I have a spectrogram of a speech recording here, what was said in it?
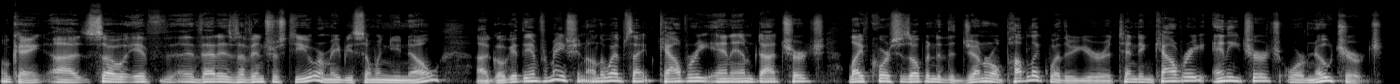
Okay, uh, so if uh, that is of interest to you or maybe someone you know, uh, go get the information on the website, calvarynm.church. Life course is open to the general public, whether you're attending Calvary, any church, or no church.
